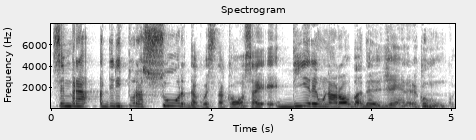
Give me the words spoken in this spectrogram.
sembra addirittura assurda questa cosa e, e dire una roba del genere. Comunque,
